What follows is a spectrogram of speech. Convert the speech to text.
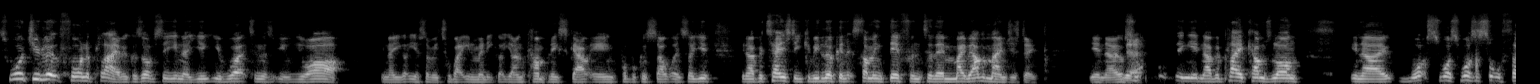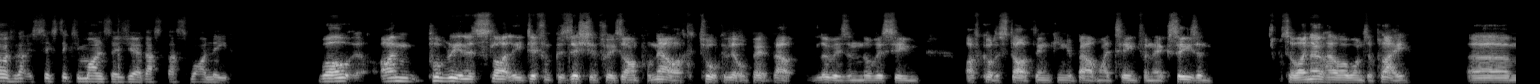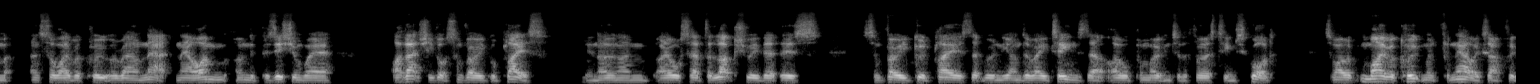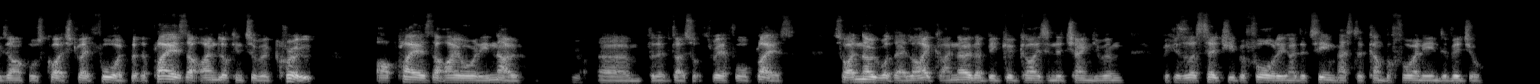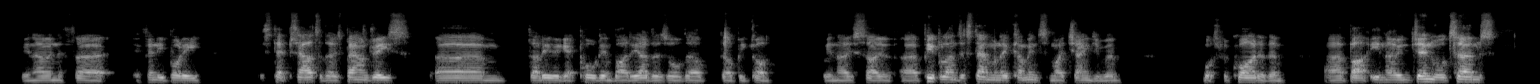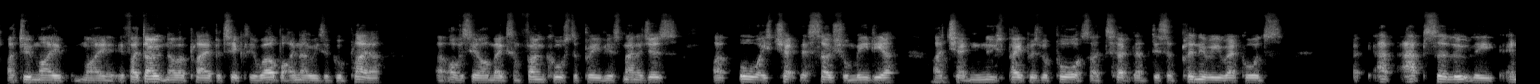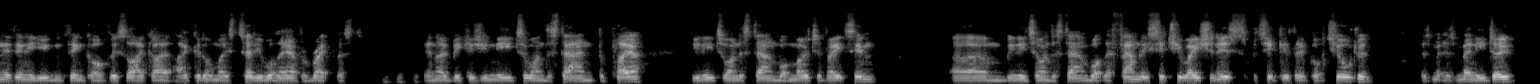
So, what do you look for in a player? Because obviously, you know, you, you've worked in this, you, you are, you know, you got your sorry, talk about you you got your own company scouting, football consultant. So you, you know, potentially you could be looking at something different to them maybe other managers do. You know, yeah. so thing, you know, if a player comes along, you know, what's what's what's the sort of third that sticks in mind and says, yeah, that's that's what I need. Well, I'm probably in a slightly different position. For example, now I could talk a little bit about Lewes, and obviously I've got to start thinking about my team for next season. So I know how I want to play, um, and so I recruit around that. Now I'm in the position where I've actually got some very good players, you know, and I'm, I also have the luxury that there's some very good players that were in the under 18s that I will promote into the first team squad. So my, my recruitment for now, for example, is quite straightforward. But the players that I'm looking to recruit are players that I already know um, for those sort of three or four players. So I know what they're like. I know they'll be good guys in the changing room because, as I said to you before, you know the team has to come before any individual. You know, and if uh, if anybody steps out of those boundaries, um, they'll either get pulled in by the others or they'll they'll be gone. You know, so uh, people understand when they come into my changing room what's required of them. Uh, but you know, in general terms, I do my my. If I don't know a player particularly well, but I know he's a good player, uh, obviously I'll make some phone calls to previous managers. I always check their social media. I check newspapers reports. I check their disciplinary records. Absolutely anything that you can think of. It's like I, I could almost tell you what they have for breakfast, you know, because you need to understand the player. You need to understand what motivates him. Um, you need to understand what their family situation is, particularly if they've got children, as, as many do.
